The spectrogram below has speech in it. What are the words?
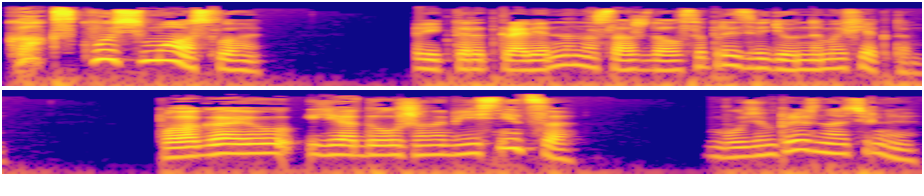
«Как сквозь масло!» Виктор откровенно наслаждался произведенным эффектом. «Полагаю, я должен объясниться?» «Будем признательны».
